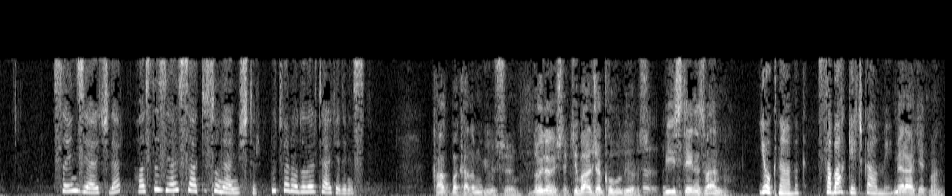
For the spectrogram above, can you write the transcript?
Sayın ziyaretçiler, hasta ziyaret saati sona ermiştir. Lütfen odaları terk ediniz. Kalk bakalım Gülsüm. Duydun işte kibarca kovuluyoruz. Bir isteğiniz var mı? Yok Namık. Sabah geç kalmayın. Merak etme hanım.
